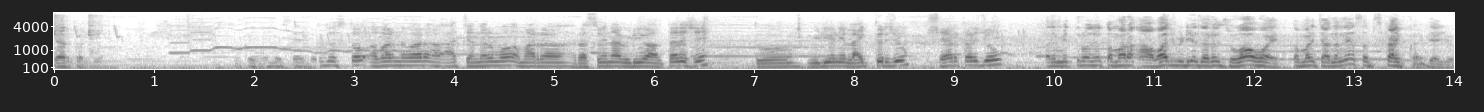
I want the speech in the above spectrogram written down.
શેર કરજો. દોસ્તો, અવારનવાર આ ચેનલમાં અમારા રસોઈના વીડિયો આવતા રહેશે. તો વિડીયોને લાઈક કરજો શેર કરજો. અને મિત્રો, જો તમારા આવા જ વીડિયો દરરોજ જોવા હોય, તો અમારી ચેનલને સબસ્ક્રાઈબ કરી દેજો.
